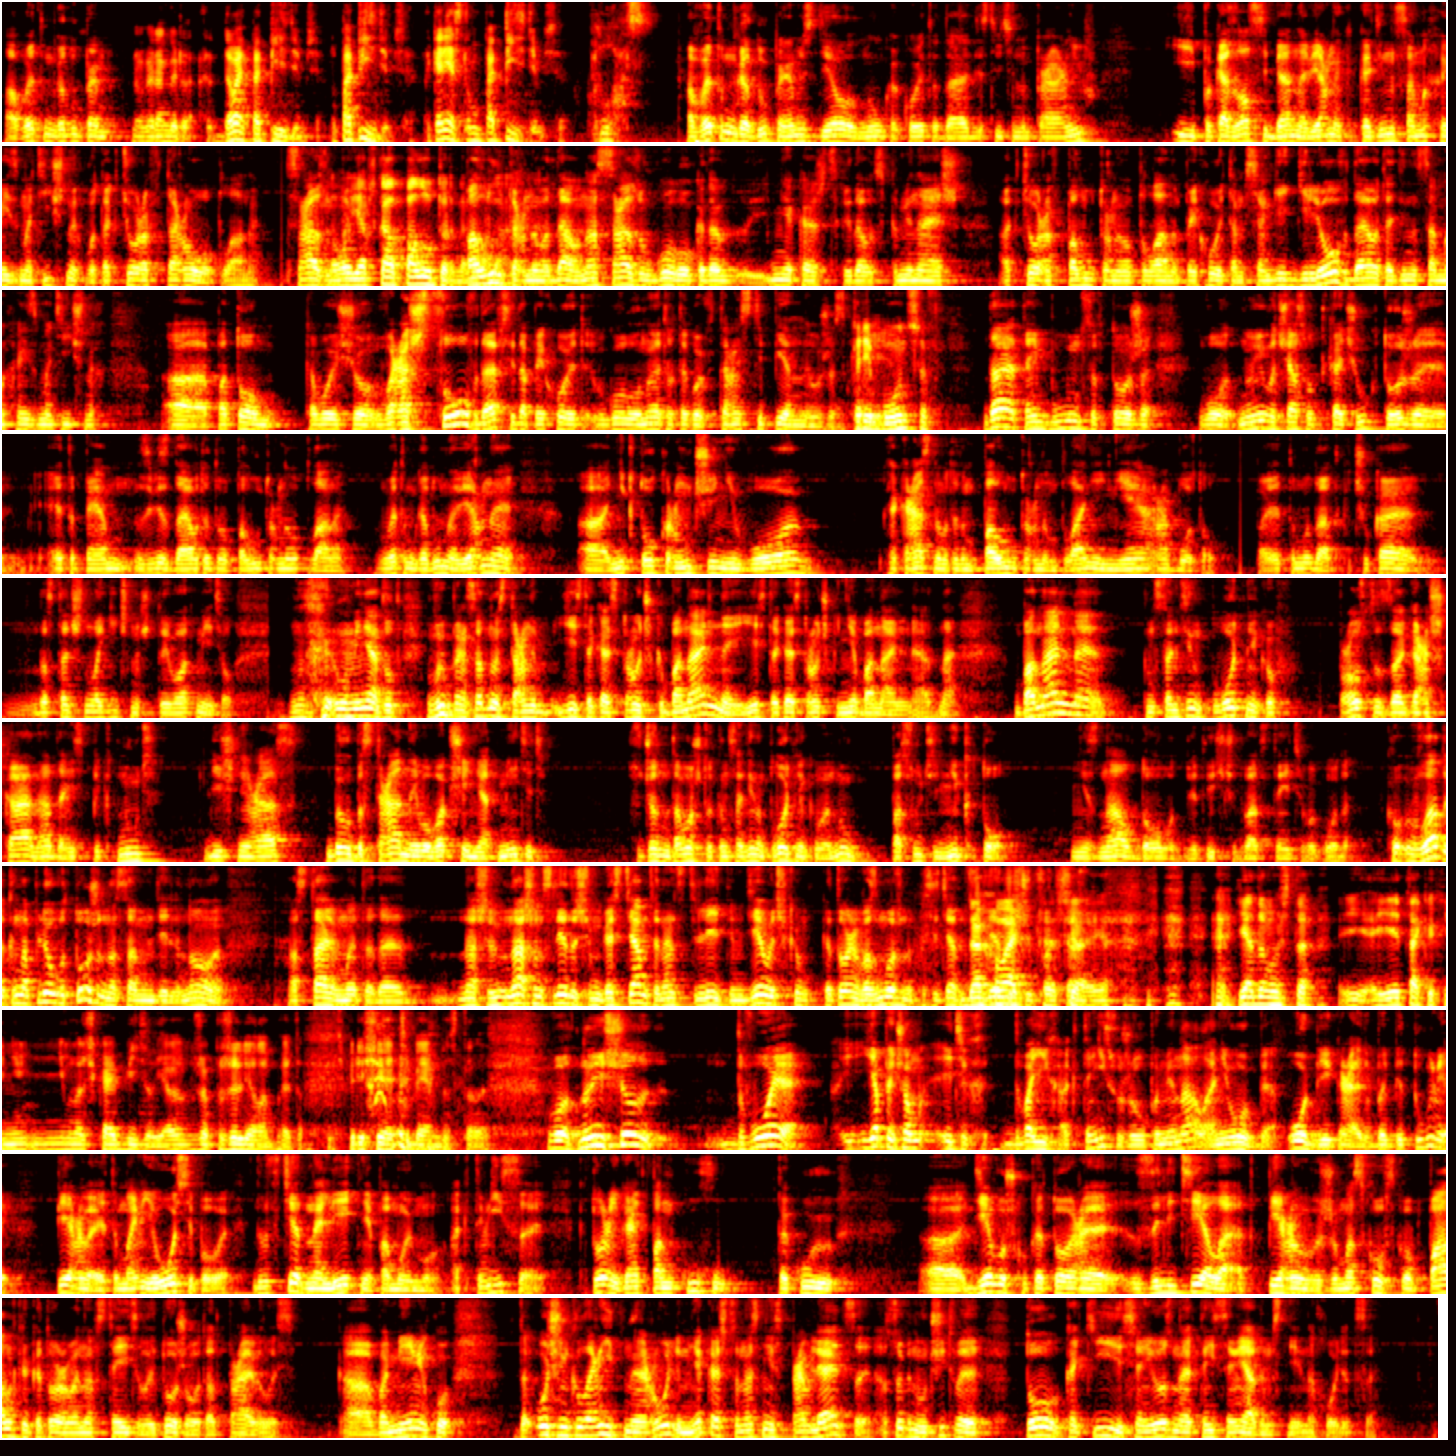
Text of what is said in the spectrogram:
А в этом году прям... Ну, когда он говорит, давай попиздимся, ну попиздимся, наконец-то мы попиздимся, класс. А в этом году прям сделал, ну, какой-то, да, действительно прорыв и показал себя, наверное, как один из самых харизматичных вот актеров второго плана. Сразу. Ну, я бы сказал, полуторного. Полуторного, плана. да. У нас сразу в голову, когда, мне кажется, когда вот вспоминаешь актеров полуторного плана, приходит там Сергей Гелев, да, вот один из самых харизматичных. А потом, кого еще, Ворожцов, да, всегда приходит в голову, но это такой второстепенный уже. Скорее. Трибунцев. Да, Тайбунцев тоже. Вот. Ну и вот сейчас вот Ткачук тоже, это прям звезда вот этого полуторного плана. В этом году, наверное, никто круче него как раз на вот этом полуторном плане не работал. Поэтому, да, Ткачука достаточно логично, что ты его отметил. У меня тут выбор, с одной стороны, есть такая строчка банальная, есть такая строчка не банальная одна. Банальная, Константин Плотников, просто за горшка надо респектнуть лишний раз. Было бы странно его вообще не отметить, с учетом того, что Константина Плотникова, ну, по сути, никто не знал до вот 2023 года. Влада Коноплева тоже, на самом деле, но оставим это да, нашим, нашим следующим гостям, 13-летним девочкам, которые, возможно, посетят Да хватит, подкаст. все. Я, я думаю, что я, я и так их не, немножечко обидел, я уже пожалел об этом. Теперь еще от тебя им досталось. Вот, ну еще двое я причем этих двоих актрис уже упоминал, они обе, обе играют в Бэби Туре. Первая это Мария Осипова, 21-летняя, по-моему, актриса, которая играет панкуху, такую э, девушку, которая залетела от первого же московского панка, которого она встретила, и тоже вот отправилась э, в Америку. Это очень колоритная роль, и мне кажется, она с ней справляется, особенно учитывая то, какие серьезные актрисы рядом с ней находятся.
